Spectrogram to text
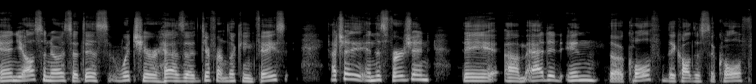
And you also notice that this witch here has a different looking face. Actually, in this version, they um, added in the Kolf. They call this the Kolf.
